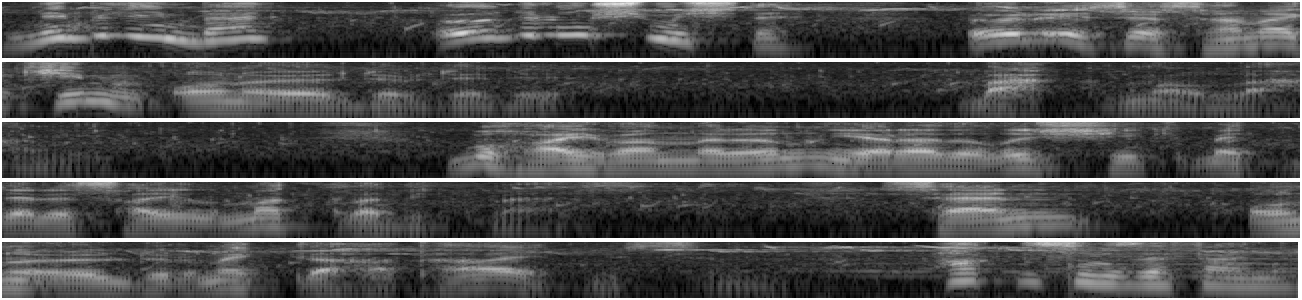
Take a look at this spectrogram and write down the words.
Ne bileyim ben. Öldürmüşüm işte. Öyleyse sana kim onu öldür dedi? Bak Molla Hamid, bu hayvanların yaratılış hikmetleri sayılmakla bitmez. Sen onu öldürmekle hata etmişsin. Haklısınız efendim.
